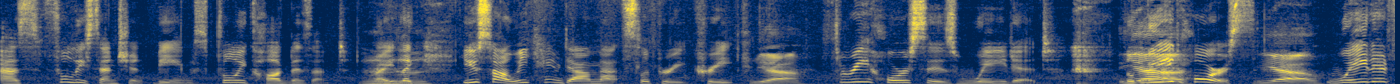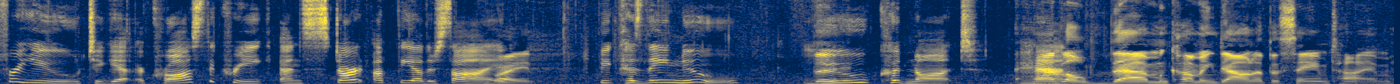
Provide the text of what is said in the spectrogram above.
as fully sentient beings, fully cognizant, right? Like you saw, we came down that slippery creek. Yeah. Three horses waited. The Yeah. lead horse Yeah. waited for you to get across the creek and start up the other side Right. because they knew The- you could not Handle man- them coming down at the same time.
